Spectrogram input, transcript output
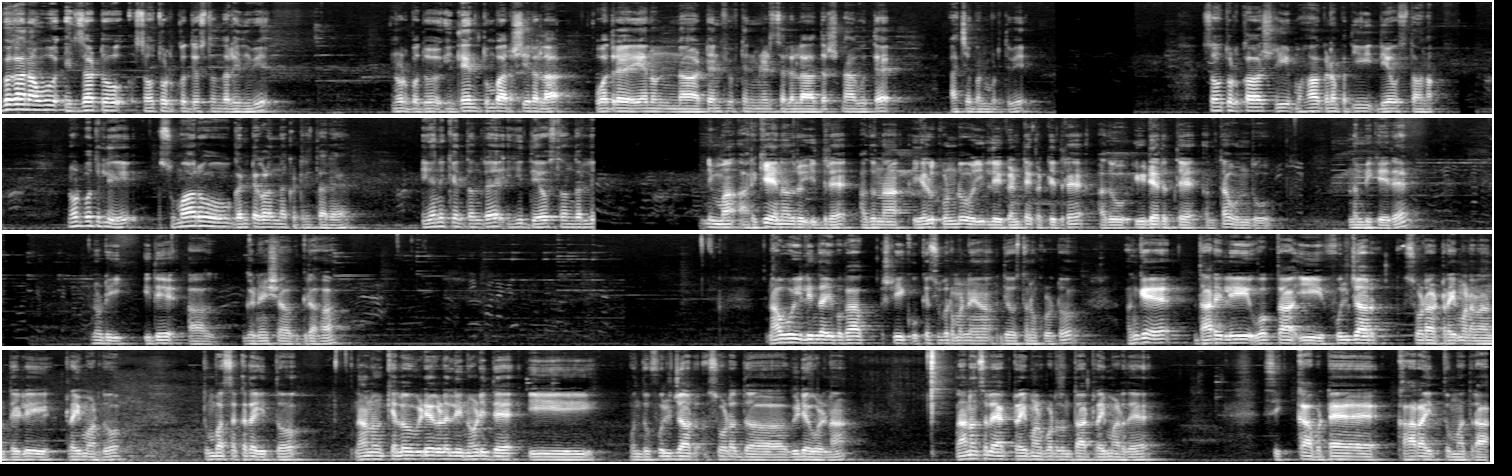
ಇವಾಗ ನಾವು ಎಕ್ಸಾಟು ಸೌತ್ ಹುಡ್ಕೋ ದೇವಸ್ಥಾನದಲ್ಲಿ ಇದ್ದೀವಿ. ನೋಡ್ಬೋದು, ಇಲ್ಲೇನು ತುಂಬ ರಶ್ ಇರಲ್ಲ. ಹೋದರೆ ಏನೊಂದು ಟೆನ್ ಫಿಫ್ಟೀನ್ ಮಿನಿಟ್ಸಲ್ಲೆಲ್ಲ ದರ್ಶನ ಆಗುತ್ತೆ. ಆಚೆ ಬಂದ್ಬಿಡ್ತೀವಿ. ಸೌತ್ ಶ್ರೀ ಮಹಾಗಣಪತಿ ದೇವಸ್ಥಾನ. ನೋಡ್ಬೋದು, ಇಲ್ಲಿ ಸುಮಾರು ಗಂಟೆಗಳನ್ನು ಕಟ್ಟಿರ್ತಾರೆ. ಏನಕ್ಕೆ ಅಂತಂದರೆ, ಈ ದೇವಸ್ಥಾನದಲ್ಲಿ ನಿಮ್ಮ ಹರಕೆ ಏನಾದರೂ ಇದ್ದರೆ ಅದನ್ನು ಹೇಳ್ಕೊಂಡು ಇಲ್ಲಿ ಗಂಟೆ ಕಟ್ಟಿದರೆ ಅದು ಈಡೇರುತ್ತೆ ಅಂತ ಒಂದು ನಂಬಿಕೆ ಇದೆ. ನೋಡಿ, ಇದೇ ಆ ಗಣೇಶ ವಿಗ್ರಹ. ನಾವು ಇಲ್ಲಿಂದ ಇವಾಗ ಶ್ರೀ ಕುಕ್ಕೆ ಸುಬ್ರಹ್ಮಣ್ಯ ದೇವಸ್ಥಾನ ಹೊರಟು. ಹಂಗೆ ದಾರಿಲಿ ಹೋಗ್ತಾ ಈ ಫುಲ್ ಜಾರ್ ಸೋಡಾ ಟ್ರೈ ಮಾಡೋಣ ಅಂತೇಳಿ ಟ್ರೈ ಮಾಡ್ದು. ತುಂಬ ಸಖತ್ತಾಗಿತ್ತು. ನಾನು ಕೆಲವು ವಿಡಿಯೋಗಳಲ್ಲಿ ನೋಡಿದ್ದೆ ಈ ಒಂದು ಫುಲ್ ಜಾರ್ ಸೋಡದ ವಿಡಿಯೋಗಳನ್ನ ನಾನೊಂದ್ಸಲ ಯಾಕೆ ಟ್ರೈ ಮಾಡಬಾರ್ದು ಅಂತ ಟ್ರೈ ಮಾಡಿದೆ. ಸಿಕ್ಕಾಬಟ್ಟೆ ಖಾರ ಇತ್ತು ಮಾತ್ರ.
